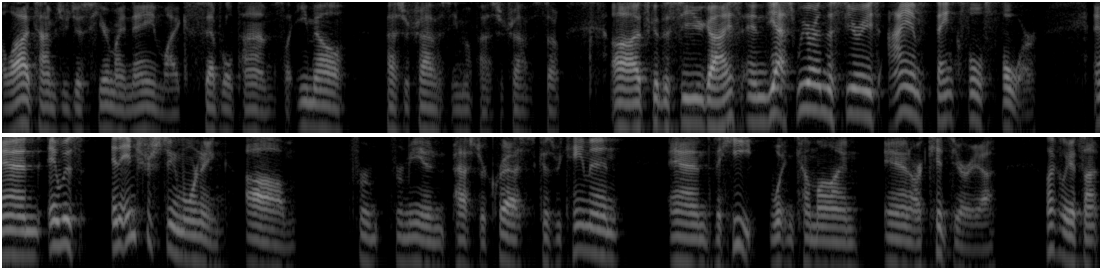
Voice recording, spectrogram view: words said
a lot of times you just hear my name like several times, like email Pastor Travis, email Pastor Travis. So uh, it's good to see you guys. And yes, we are in the series I Am Thankful For. And it was an interesting morning um, for, for me and Pastor Chris because we came in and the heat wouldn't come on in our kids' area. Luckily, it's not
